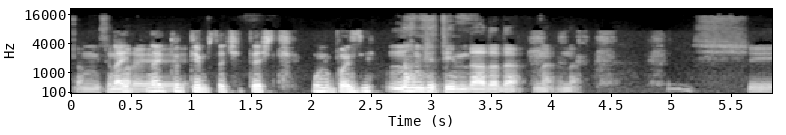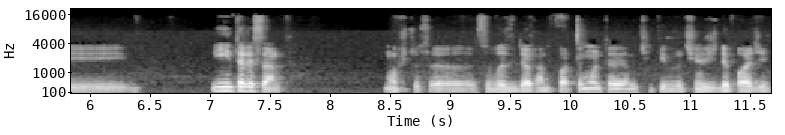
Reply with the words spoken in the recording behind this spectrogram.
Că Mi se N-ai, pare... n-ai tot timp să citești unul pe zi. N-am de timp, da, da, da, da, da. Și e interesant. Nu știu, să, să vă zic deocamdată foarte multe, am citit vreo 50 de pagini.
